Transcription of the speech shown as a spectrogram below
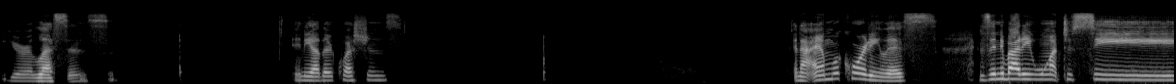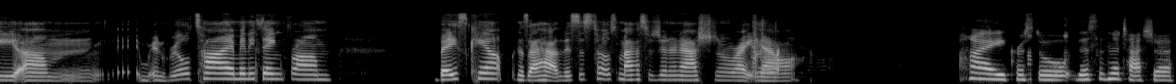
your lessons. Any other questions? And I am recording this. Does anybody want to see um, in real time anything from Base Camp? Because I have, this is Toastmasters International right now. Hi, Crystal. This is Natasha.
